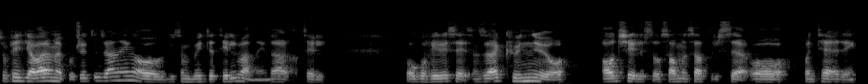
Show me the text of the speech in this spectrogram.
Så fikk jeg være med på skyttertrening og liksom begynte tilvenning der da, til HK416. Så jeg kunne jo adskillelse og sammensettelse og håndtering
